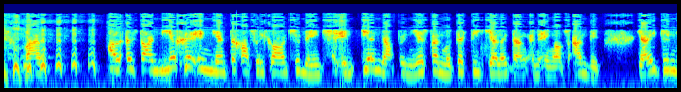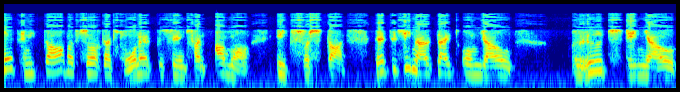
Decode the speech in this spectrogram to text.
Maar al is daar 99 Afrikaanse mense en een Japanees, dan moet ek die hele ding in Engels aanbied. Jy doen dit in die taal wat sorg dat 100% van almal iets verstaan. Dit is nie nou tyd om jou roots en jou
